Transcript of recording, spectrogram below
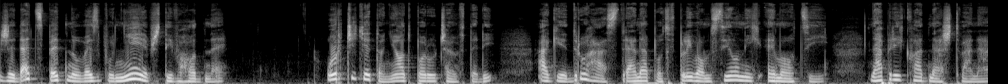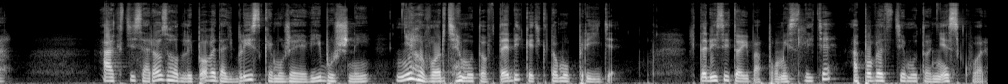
že dať spätnú väzbu nie je vždy vhodné. Určite to neodporúčam vtedy, ak je druhá strana pod vplyvom silných emócií, napríklad naštvaná. Ak ste sa rozhodli povedať blízkemu, že je výbušný, nehovorte mu to vtedy, keď k tomu príde. Vtedy si to iba pomyslite a povedzte mu to neskôr,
